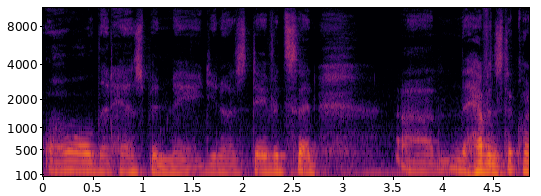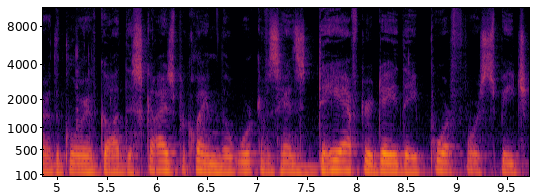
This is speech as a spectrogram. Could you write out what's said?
all that has been made. You know, as David said, uh, the heavens declare the glory of God. The skies proclaim the work of his hands. Day after day they pour forth speech.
